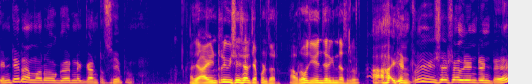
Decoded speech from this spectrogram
ఎన్టీ రామారావు గారిని గంట సేపు అదే ఆ ఇంటర్వ్యూ విశేషాలు చెప్పండి సార్. ఆ రోజు ఏం జరిగింది అసలు? ఆ ఇంటర్వ్యూ విశేషాలు ఏంటంటే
